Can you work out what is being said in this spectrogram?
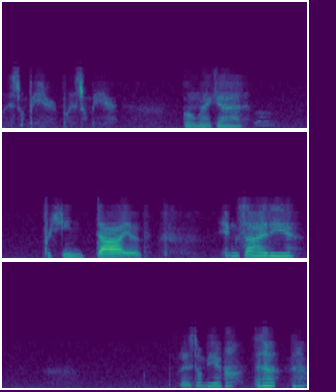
Please don't be here. Please don't be here. Oh my god. Freaking die of anxiety. Please don't be here. The note, the note,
